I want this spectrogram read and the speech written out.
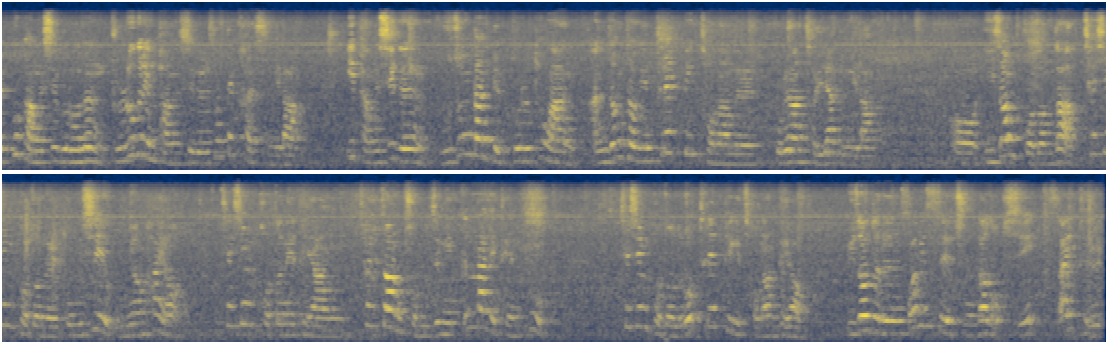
배포 방식으로는 블루그린 방식을 선택하였습니다. 이 방식은 무중단 배포를 통한 안정적인 트래픽 전환을 고려한 전략입니다. 어, 이전 버전과 최신 버전을 동시에 운영하여 최신 버전에 대한 철저한 검증이 끝나게 된 후 최신 버전으로 트래픽이 전환되어 유저들은 서비스의 중단 없이 사이트를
